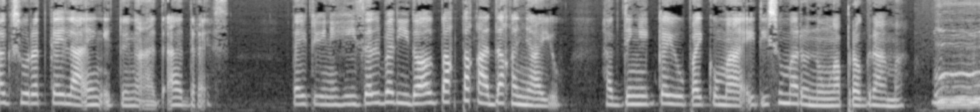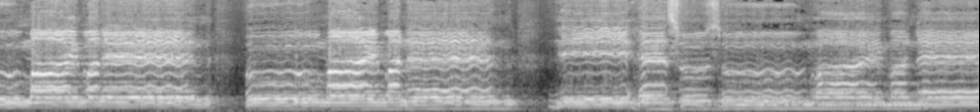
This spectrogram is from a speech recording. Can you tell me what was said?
hagsurat kay laing ito nga ad address. Dayto ni Hazel Balido agpakpakada kanyayo. Hagdingig kayo pa'y kuma iti sumarunong nga programa. Umay manen, umay manen, ni Jesus umay manen.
